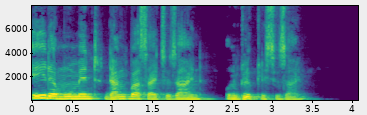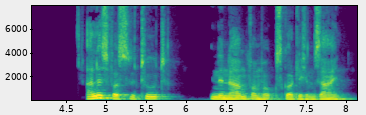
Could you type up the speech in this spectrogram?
jeder Moment dankbar sein zu sein und glücklich zu sein. Alles, was du tut, in den Namen vom höchstgöttlichen Sein.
